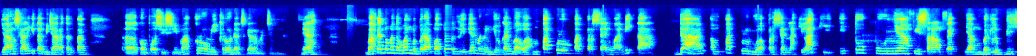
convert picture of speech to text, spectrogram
Jarang sekali kita bicara tentang uh, komposisi makro, mikro dan segala macamnya. Ya, bahkan teman-teman beberapa penelitian menunjukkan bahwa 44% wanita dan 42% laki-laki itu punya visceral fat yang berlebih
